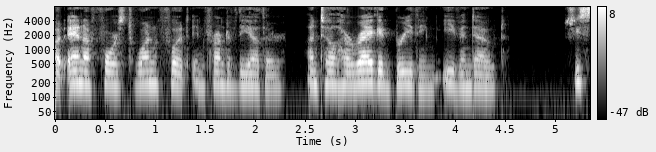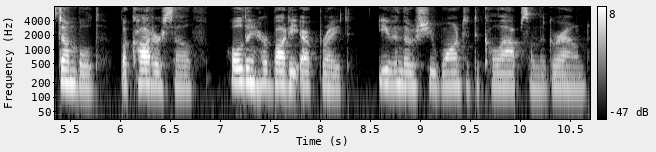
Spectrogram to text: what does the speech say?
but Anna forced one foot in front of the other until her ragged breathing evened out. She stumbled, but caught herself, holding her body upright, even though she wanted to collapse on the ground.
